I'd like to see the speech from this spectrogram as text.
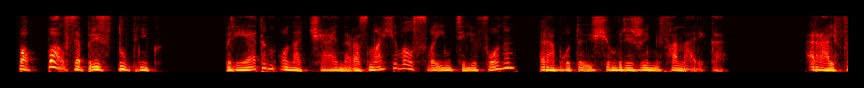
Попался преступник!» При этом он отчаянно размахивал своим телефоном, работающим в режиме фонарика. Ральф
